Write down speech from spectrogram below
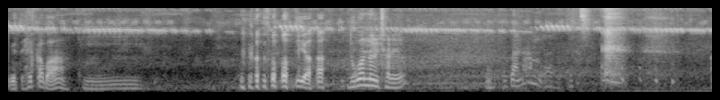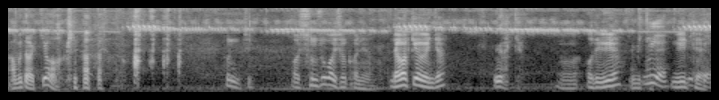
이것도 할까봐 음, 그래서 어디야 누가 넣을 차례요? 누가 그렇지 아무 데나 끼워 그냥 그건 이제, 어, 순수가 있을 거 아니야. 내가 끼워 이제. 여기다 끼워 어, 어디 위에? 밑에 위에 밑에.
